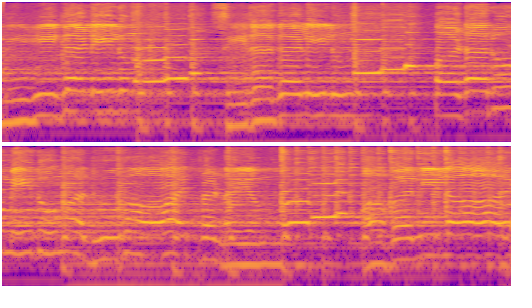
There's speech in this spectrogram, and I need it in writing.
മിഴികളിലും സിരകളിലും പടരുമിതു മധുവായി പ്രണയം. അവനിലായി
